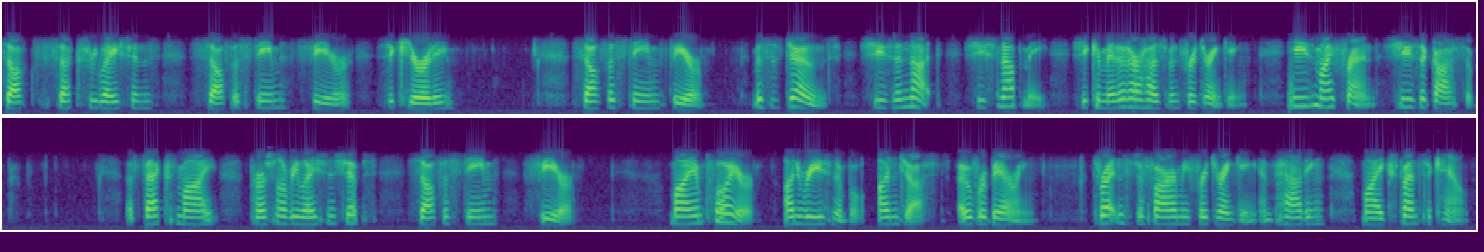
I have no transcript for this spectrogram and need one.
Self sex relations, self esteem, fear, security, self esteem, fear. Mrs. Jones, she's a nut. She snubbed me. She committed her husband for drinking. He's my friend. She's a gossip. Affects my personal relationships, self esteem, fear. My employer, unreasonable, unjust, overbearing, threatens to fire me for drinking and padding my expense account.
